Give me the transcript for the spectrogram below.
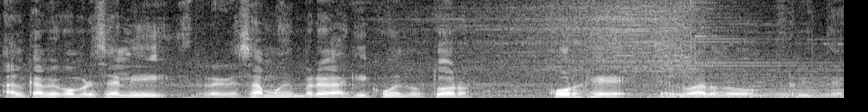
al cambio comercial y regresamos en breve aquí con el doctor Jorge Eduardo Ritter.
